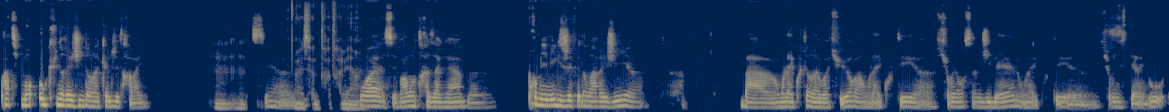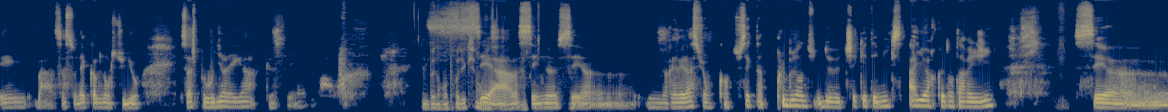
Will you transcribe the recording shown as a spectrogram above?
pratiquement aucune régie dans laquelle j'ai travaillé. C'est Ouais, ça sonne très très bien. ouais. Ouais, c'est vraiment très agréable. Premier mix que j'ai fait dans ma régie, bah, on l'a écouté dans la voiture, on l'a écouté sur une enceinte JBL, on l'a écouté sur une stéréo et bah, ça sonnait comme dans le studio. Et ça, je peux vous dire, les gars, que c'est Une bonne reproduction. c'est une, révélation. Quand tu sais que tu n'as plus besoin de, de checker tes mix ailleurs que dans ta régie, c'est euh,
